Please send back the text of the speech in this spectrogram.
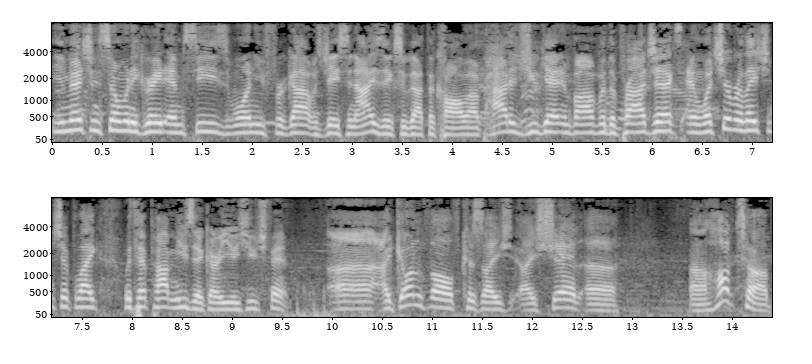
You mentioned so many great MCs. One you forgot was Jason Isaacs, who got the call up. How did you get involved with the projects, and what's your relationship like with hip hop music? Are you a huge fan? Uh, I got involved because I I shared a, a hot tub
